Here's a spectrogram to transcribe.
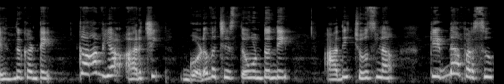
ఎందుకంటే కావ్య అరిచి గొడవ చేస్తూ ఉంటుంది. అది చూసిన కిడ్నాపర్సు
